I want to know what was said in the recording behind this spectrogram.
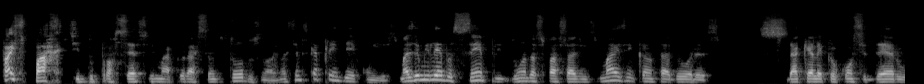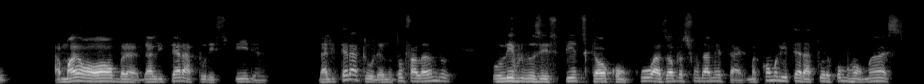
faz parte do processo de maturação de todos nós. Nós temos que aprender com isso. Mas eu me lembro sempre de uma das passagens mais encantadoras daquela que eu considero a maior obra da literatura espírita, da literatura, eu não estou falando o Livro dos Espíritos, que é o concurso, as obras fundamentais. Mas como literatura, como romance,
